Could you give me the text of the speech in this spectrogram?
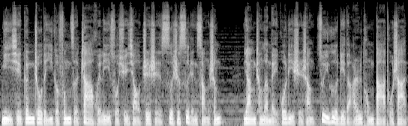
密歇根州的一个疯子炸毁了一所学校，致使四十四人丧生，酿成了美国历史上最恶劣的儿童大屠杀案。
